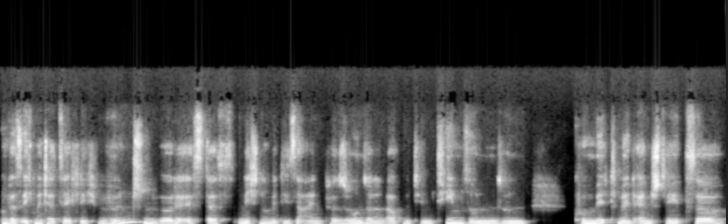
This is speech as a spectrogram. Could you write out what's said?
Und was ich mir tatsächlich wünschen würde, ist, dass nicht nur mit dieser einen Person, sondern auch mit dem Team so ein, so ein Commitment entsteht, so,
